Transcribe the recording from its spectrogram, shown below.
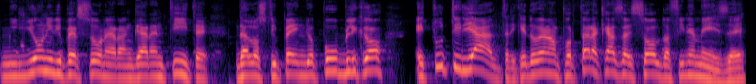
milioni di persone erano garantite dallo stipendio pubblico e tutti gli altri che dovevano portare a casa il soldo a fine mese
